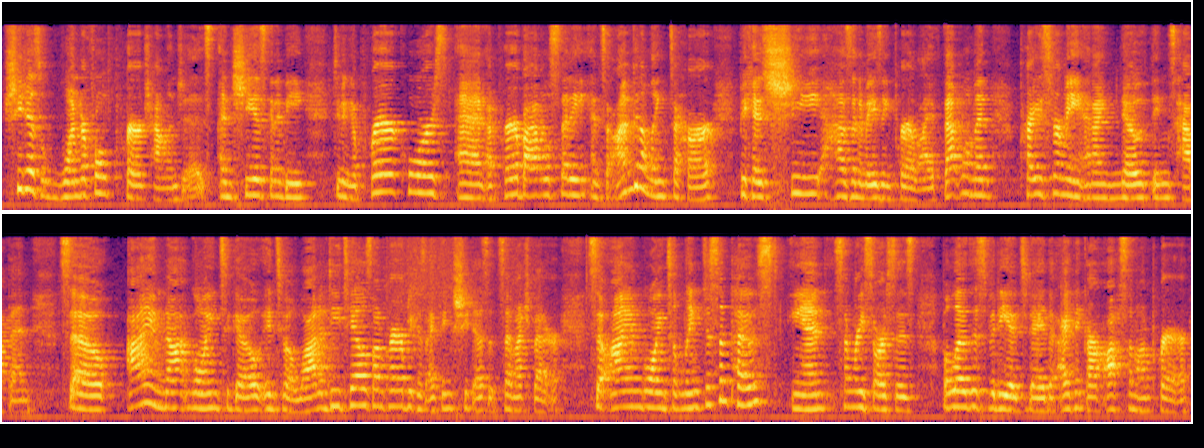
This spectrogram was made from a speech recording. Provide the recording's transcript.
She does wonderful prayer challenges, and she is going to be doing a prayer course and a prayer Bible study, and so I'm going to link to her because she has an amazing prayer life. That woman prays for me, and I know things happen. So I am not going to go into a lot of details on prayer because I think she does it so much better. So I am going to link to some posts and some resources below this video today that I think are awesome on prayer.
